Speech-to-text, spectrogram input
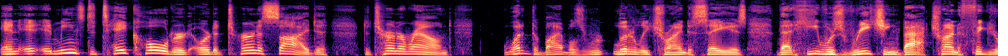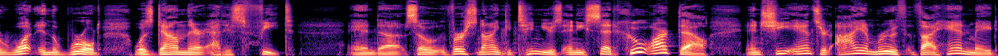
and it, it means to take hold or, or to turn aside, to, to turn around what the Bible's literally trying to say is that he was reaching back, trying to figure what in the world was down there at his feet. And uh, so verse 9 continues, and he said, Who art thou? And she answered, I am Ruth, thy handmaid.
